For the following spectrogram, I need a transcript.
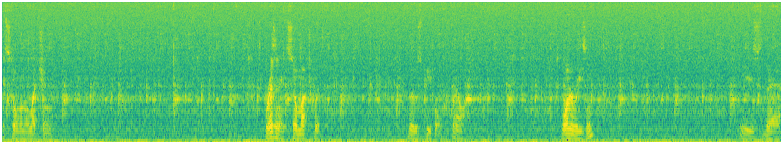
a stolen election resonate so much with those people? Well, one reason is that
